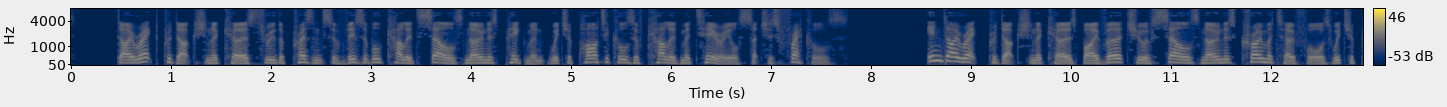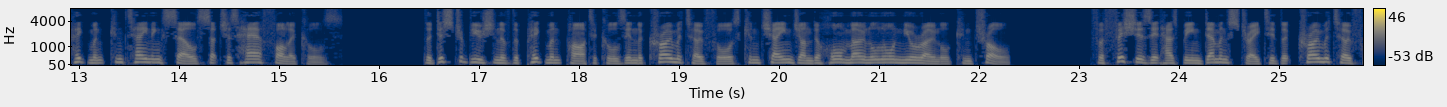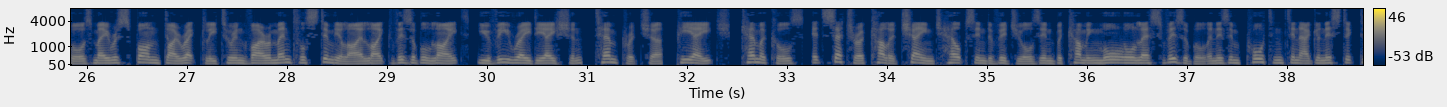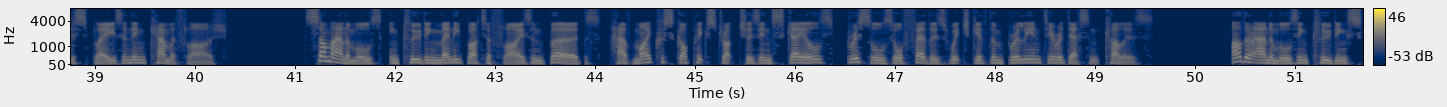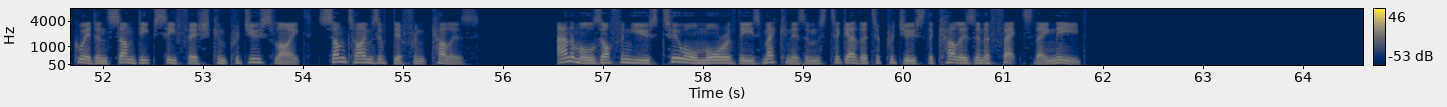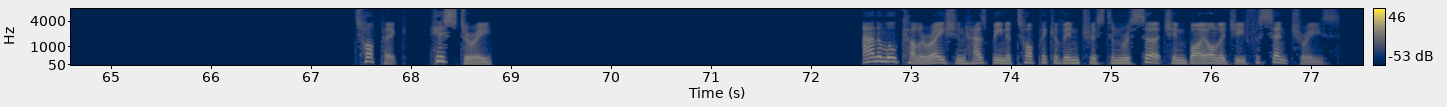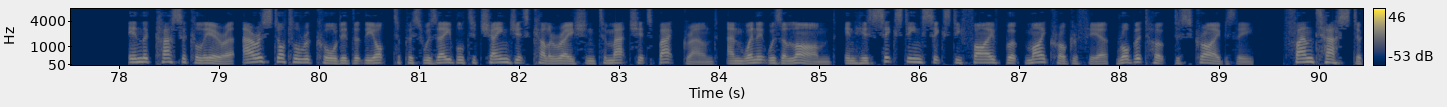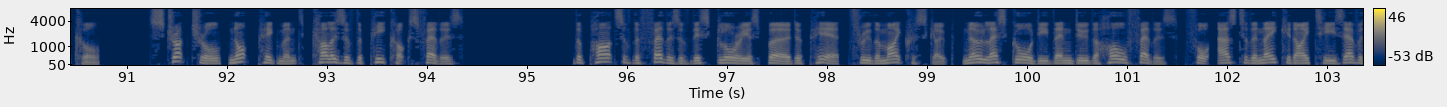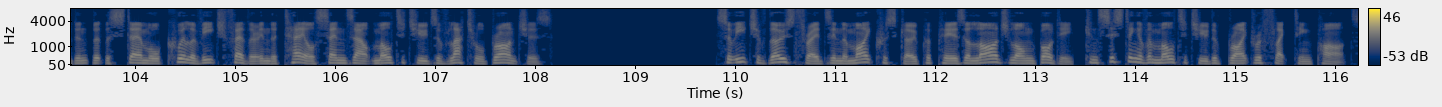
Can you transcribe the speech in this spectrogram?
Direct production occurs through the presence of visible colored cells known as pigment which are particles of colored material such as freckles. Indirect production occurs by virtue of cells known as chromatophores which are pigment-containing cells such as hair follicles. The distribution of the pigment particles in the chromatophores can change under hormonal or neuronal control. For fishes it has been demonstrated that chromatophores may respond directly to environmental stimuli like visible light, UV radiation, temperature, pH, chemicals, etc. Color change helps individuals in becoming more or less visible and is important in agonistic displays and in camouflage. Some animals, including many butterflies and birds, have microscopic structures in scales, bristles or feathers which give them brilliant iridescent colors. Other animals including squid and some deep-sea fish can produce light, sometimes of different colors. Animals often use two or more of these mechanisms together to produce the colors and effects they need. Topic: History Animal coloration has been a topic of interest and research in biology for centuries. In the classical era, Aristotle recorded that the octopus was able to change its coloration to match its background, and when it was alarmed, in his 1665 book Micrographia, Robert Hooke describes the fantastical structural, not pigment, colors of the peacock's feathers, the parts of the feathers of this glorious bird appear, through the microscope, no less gaudy than do the whole feathers, for, as to the naked eye tis evident that the stem or quill of each feather in the tail sends out multitudes of lateral branches. So each of those threads in the microscope appears a large long body, consisting of a multitude of bright reflecting parts.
